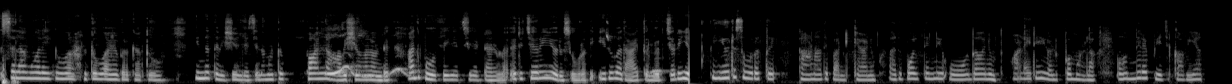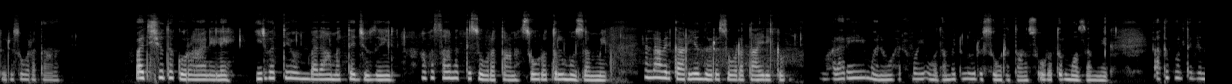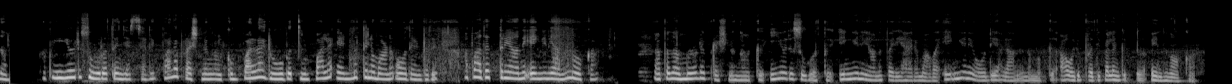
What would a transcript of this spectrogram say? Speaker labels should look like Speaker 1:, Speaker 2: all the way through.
Speaker 1: അസ്സലാമു അലൈക്കും വറഹ്മത്തുള്ളാഹി വബർക്കാത്തു ഇന്നത്തെ വിഷയം വെച്ചാൽ നമുക്ക് പല ആവശ്യങ്ങളുണ്ട്. അത് പൂർത്തീകരിച്ച് കിട്ടാനുള്ള ഒരു ചെറിയൊരു സൂറത്ത് ഇരുപതായത്തുള്ള ഒരു ചെറിയ ഈ ഒരു സൂറത്ത് കാണാതെ പഠിക്കാനും അതുപോലെ തന്നെ ഓതാനും വളരെ എളുപ്പമുള്ള ഒന്നര പേജ് കവിയാത്തൊരു സൂറത്താണ്. പരിശുദ്ധ ഖുർആനിലെ ഇരുപത്തി ഒൻപതാമത്തെ ജുസയിൽ അവസാനത്തെ സൂറത്താണ് സൂറത്തുൽ മുസമ്മിൽ. എല്ലാവർക്കും അറിയുന്ന ഒരു സൂറത്തായിരിക്കും. വളരെ മനോഹരമായി ഓതാൻ പറ്റുന്ന ഒരു സൂറത്താണ് സൂറത്തുൽ മുസമ്മിൽ. അതുപോലെ തന്നെ അപ്പോൾ ഈ ഒരു സൂറത്ത് എന്ന് വെച്ചാൽ പല പ്രശ്നങ്ങൾക്കും പല രൂപത്തിലും പല എണ്ണത്തിലുമാണ് ഓതേണ്ടത്. അപ്പോൾ അതെത്രയാണ് എങ്ങനെയാണെന്ന് നോക്കാം. അപ്പോൾ നമ്മളുടെ പ്രശ്നങ്ങൾക്ക് ഈ ഒരു സൂറത്ത് എങ്ങനെയാണ് പരിഹാരമാവുക എങ്ങനെ ഓതിയാലാണ് നമുക്ക് ആ ഒരു പ്രതിഫലം കിട്ടുക എന്ന് നോക്കാം.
